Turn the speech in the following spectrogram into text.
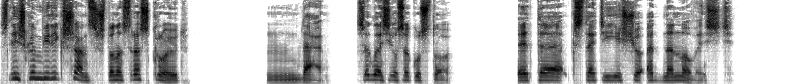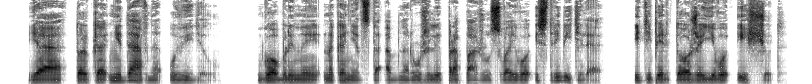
Слишком велик шанс, что нас раскроют. — Да, — согласился Кусто. — Это, кстати, еще одна новость. Я только недавно увидел. Гоблины наконец-то обнаружили пропажу своего истребителя и теперь тоже его ищут.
